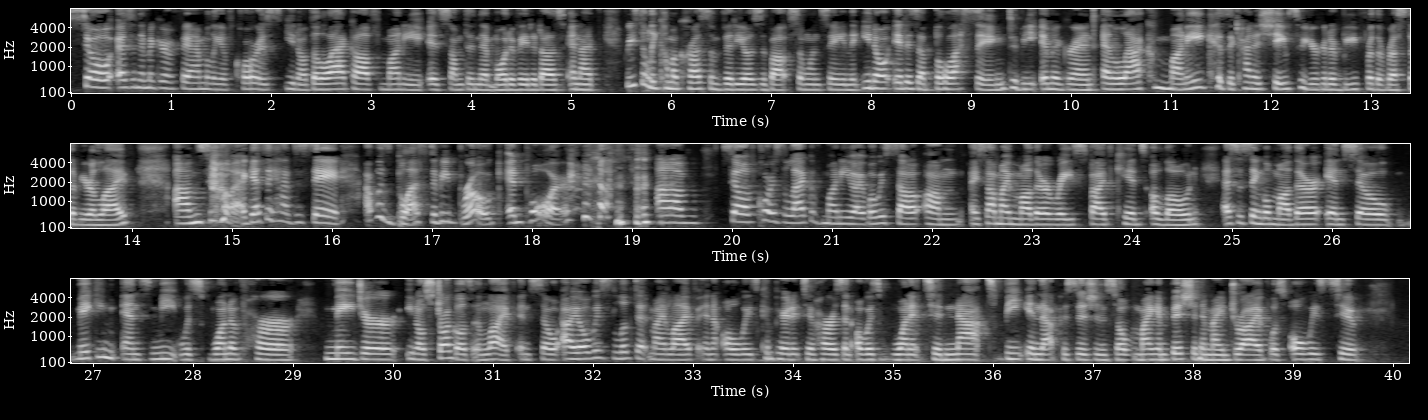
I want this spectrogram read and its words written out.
So, as an immigrant family, of course, you know, the lack of money is something that motivated us. And I've recently come across some videos about someone saying that, you know, it is a blessing to be immigrant and lack money because it kind of shapes who you're going to be for the rest of your life. Um, so, I guess I have to say, I was blessed to be broke and poor. um, so, of course, the lack of money, I've always saw, um, I saw my mother raise five kids alone as a single mother. And so, making ends meet was one of her major, you know, struggles in life. And so I always looked at my life and always compared it to hers and always wanted to not be in that position. So my ambition and my drive was always to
